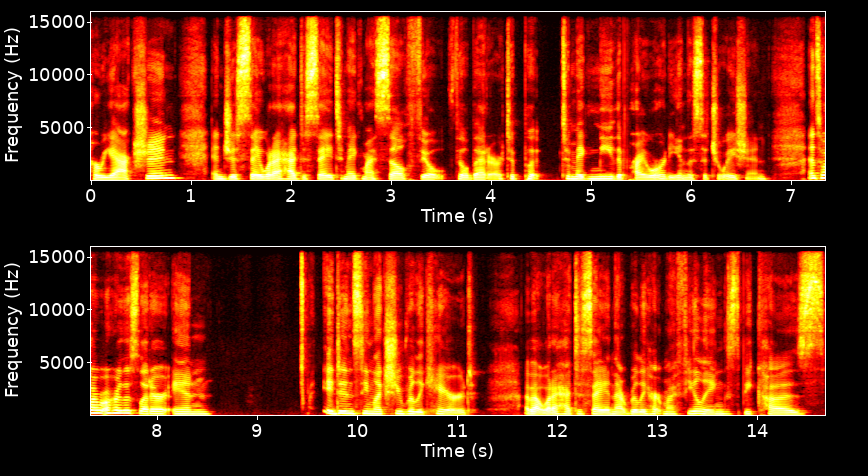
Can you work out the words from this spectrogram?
her reaction and just say what i had to say to make myself feel feel better to put to make me the priority in the situation. And so i wrote her this letter and it didn't seem like she really cared about what I had to say. And that really hurt my feelings because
